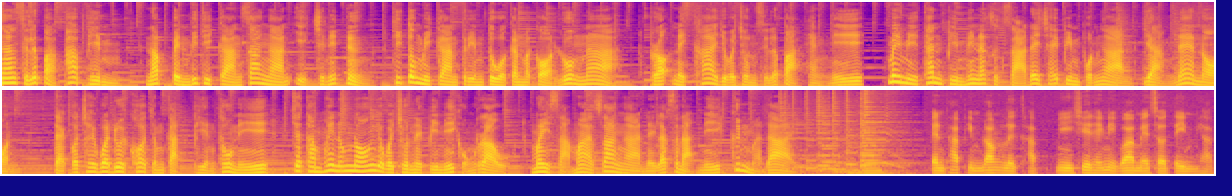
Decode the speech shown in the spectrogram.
งานศิลปะภาพพิมพ์ นับเป็นวิธีการสร้างงานอีกชนิดหนึ่ง ที่ต้องมีการเตรียมตัวกันมาก่อนล่วงหน้า เพราะในค่ายเยาวชนศิลปะแห่งนี้ ไม่มีท่านพิมพ์ให้นักศึกษาได้ใช้พิมพ์ผลงานอย่างแน่นอน แต่ก็ใช่ว่าด้วยข้อจำกัดเพียงเท่านี้ จะทำให้น้องๆ เยาวชนในปีนี้ของเรา ไม่สามารถสร้างงานในลักษณะนี้ขึ้นมาได้ เป็นภาพพิมพ์ล่องลึกครับ มีชื่อเทคนิคว่าเมโซตินครับ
